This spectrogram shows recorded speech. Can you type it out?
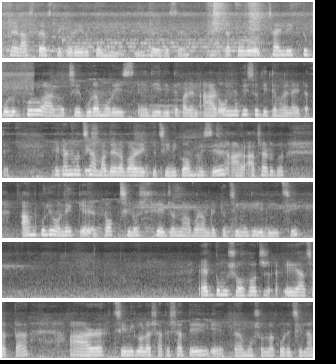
আপনার আস্তে আস্তে করে এরকম ই হয়ে গেছে। তারপর চাইলে একটু হলুদ গুঁড়ো আর হচ্ছে গুঁড়া মরিচ দিয়ে দিতে পারেন। আর অন্য কিছু দিতে হয় না এটাতে। এখানে হচ্ছে আমাদের আবার একটু চিনি কম হয়েছে। আর আচার আমগুলি অনেক টক ছিল, সেই জন্য আবার আমরা একটু চিনি দিয়ে দিয়েছি। একদম সহজ এই আচারটা। আর চিনি গলার সাথে সাথেই একটা মশলা করেছিলাম,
